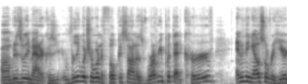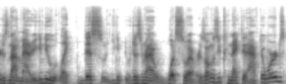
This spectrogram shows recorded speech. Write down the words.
um, it doesn't really matter because really what you're going to focus on is wherever you put that curve, anything else over here does not matter. You can do like this, can, it doesn't matter whatsoever. As long as you connect it afterwards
